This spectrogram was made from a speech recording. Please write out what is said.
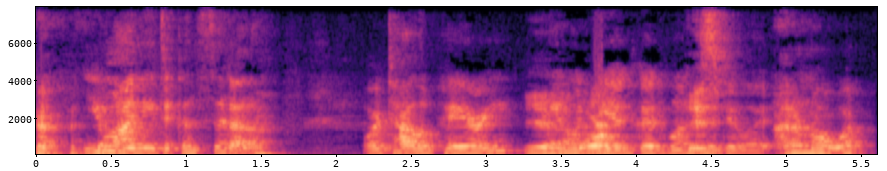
You might need to consider. Or Tyler Perry. Yeah, He would or be a good one is- to do it. I don't know what.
